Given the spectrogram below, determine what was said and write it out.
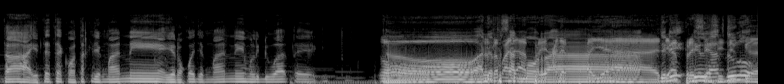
tah itu teh kotak jeung maneh, ya rokok jeung maneh beli dua teh gitu. Oh, ada tetap pesan apre- moral. Ada, ya, Jadi dilihat dulu. juga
